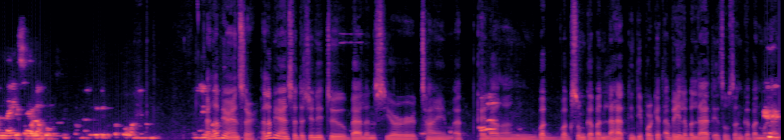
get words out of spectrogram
online selling. I love your answer. I love your answer that you need to balance your time at kailangang wag wag sunggaban lahat. Hindi porket available lahat, eh, susunggaban mo lahat.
